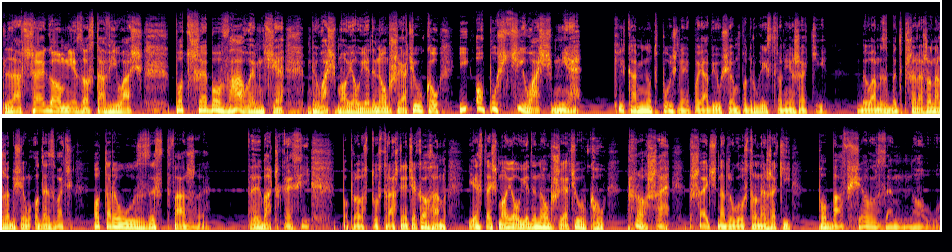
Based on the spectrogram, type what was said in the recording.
Dlaczego mnie zostawiłaś? Potrzebowałem cię. Byłaś moją jedyną przyjaciółką i opuściłaś mnie. Kilka minut później pojawił się po drugiej stronie rzeki. Byłam zbyt przerażona, żeby się odezwać. Otarł łzy z twarzy. Wybacz, Cassie, po prostu strasznie cię kocham. Jesteś moją jedyną przyjaciółką. Proszę, przejdź na drugą stronę rzeki, pobaw się ze mną.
